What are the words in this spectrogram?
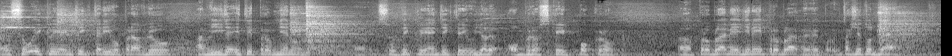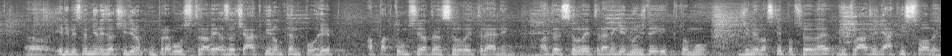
e, jsou i klienti, kteří opravdu, a vidíte i ty proměny, jsou ty klienti, kteří udělali obrovský pokrok. Eh, problém je jediný problém, eh, takže to jde. Eh, I kdybychom měli začít jenom úpravou stravy a začátku jenom ten pohyb a pak tomu přidat ten silový trénink. Ale ten silový trénink je důležitý i k tomu, že my vlastně potřebujeme vytvářet nějaký svaly.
